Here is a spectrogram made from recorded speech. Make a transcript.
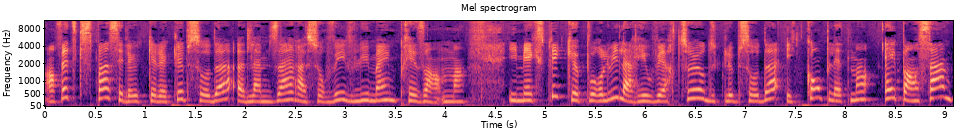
En fait, ce qui se passe, c'est que le Club Soda a de la misère à survivre lui-même présentement. Il m'explique que pour lui, la réouverture du Club Soda est complètement impensable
